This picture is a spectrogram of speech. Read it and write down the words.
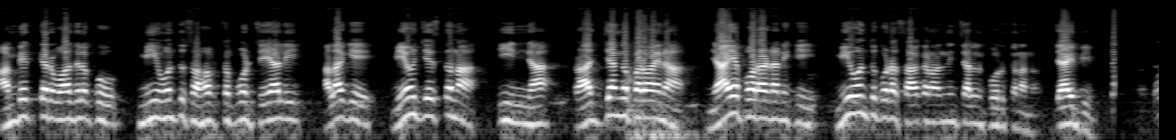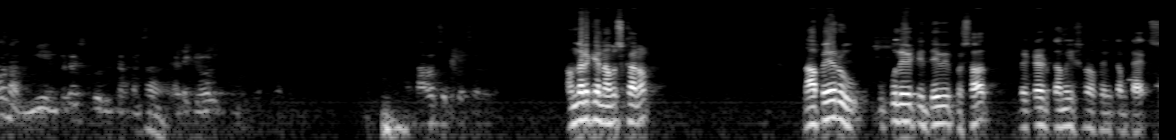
అంబేద్కర్ వాదులకు మీ వంతు సహ సపోర్ట్ చేయాలి. అలాగే మేము చేస్తున్న ఈ న్యా రాజ్యాంగపరమైన న్యాయ పోరాటానికి మీ వంతు కూడా సహకారం అందించాలని కోరుతున్నాను. జై భీమ్. అందరికీ నమస్కారం. నా పేరు Uppuleti Devi Prasad retired commissioner of income tax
